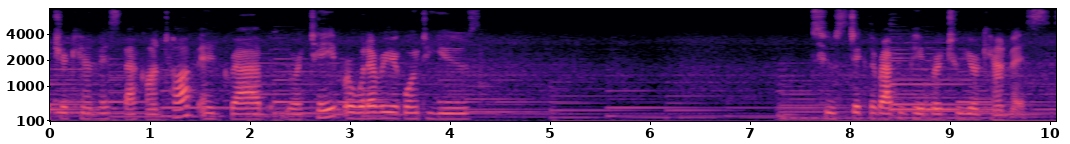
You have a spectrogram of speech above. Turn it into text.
put your canvas back on top and grab your tape or whatever you're going to use to stick the wrapping paper to your canvas.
